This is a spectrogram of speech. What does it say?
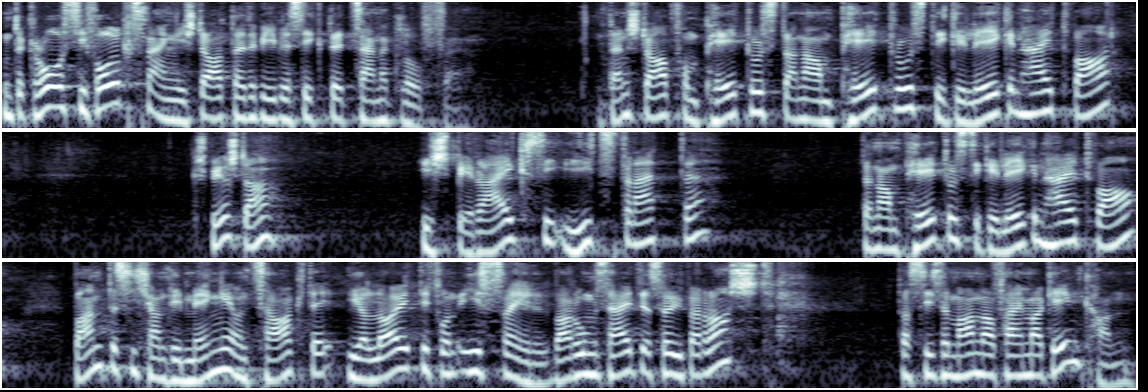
Und eine grosse Volksmenge, steht in der Bibel, sind dort zusammengelaufen. Und dann steht von Petrus, dann nahm Petrus die Gelegenheit wahr. Spürst du das? Ist bereit gewesen, einzutreten. Dann nahm Petrus die Gelegenheit wahr wandte sich an die Menge und sagte, ihr Leute von Israel, warum seid ihr so überrascht, dass dieser Mann auf einmal gehen kann?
